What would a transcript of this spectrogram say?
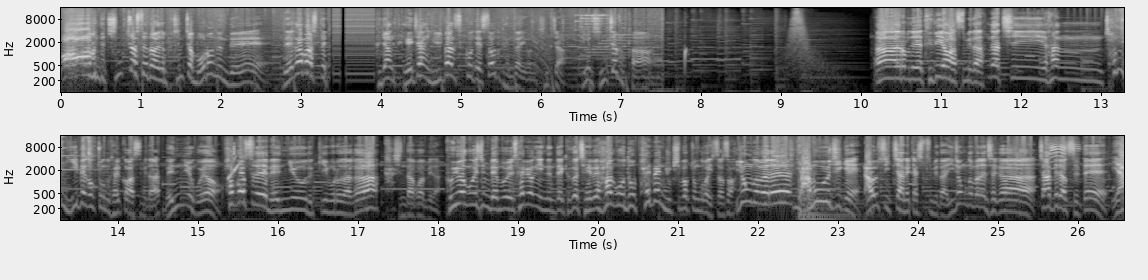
와 근데 진짜 세다. 진짜 멀었는데. 내가 봤을 때 그냥 대장 일반 스쿼드에 써도 된다 이거는 진짜. 이건 진짜 좋다 아 여러분들 예, 드디어 왔습니다. 같이 한 1200억 정도 될 것 같습니다. 맨유고요. 허거스의 맨유 느낌으로다가 가신다고 합니다. 보유하고 계신 매물 3명이 있는데 그거 제외하고도 860억 정도가 있어서 이 정도면은 야무지게 나올 수 있지 않을까 싶습니다. 이 정도면은 제가 짜드렸을 때 야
